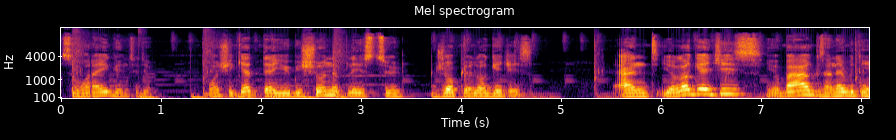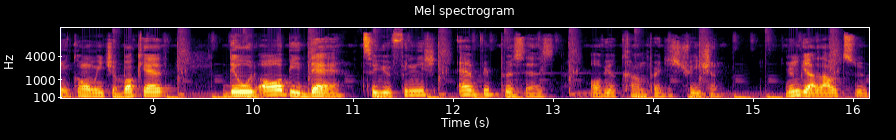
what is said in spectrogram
So, what are you going to do? Once you get there, you'll be shown a place to drop your luggages. And your luggages, your bags, and everything you come with, your bucket, they would all be there till you finish every process of your camp registration. You won't be allowed to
